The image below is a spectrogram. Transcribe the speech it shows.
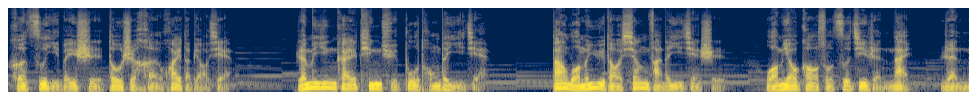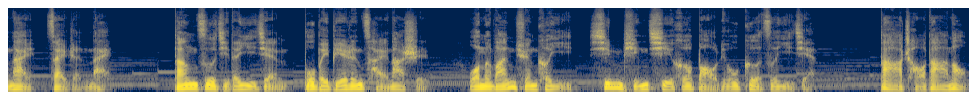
和自以为是都是很坏的表现。人们应该听取不同的意见。当我们遇到相反的意见时，我们要告诉自己忍耐，忍耐再忍耐。当自己的意见不被别人采纳时，我们完全可以心平气和保留各自意见。大吵大闹，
